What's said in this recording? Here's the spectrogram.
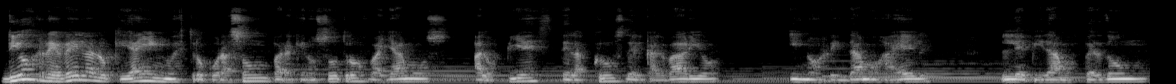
Dios revela lo que hay en nuestro corazón para que nosotros vayamos a los pies de la cruz del Calvario y nos rindamos a Él, le pidamos perdón,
